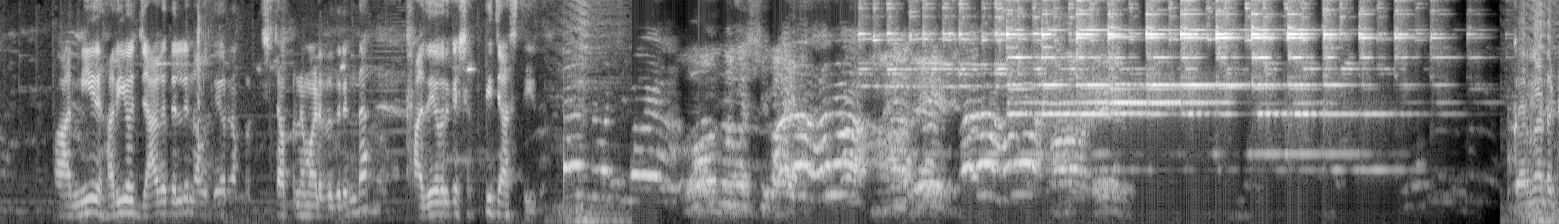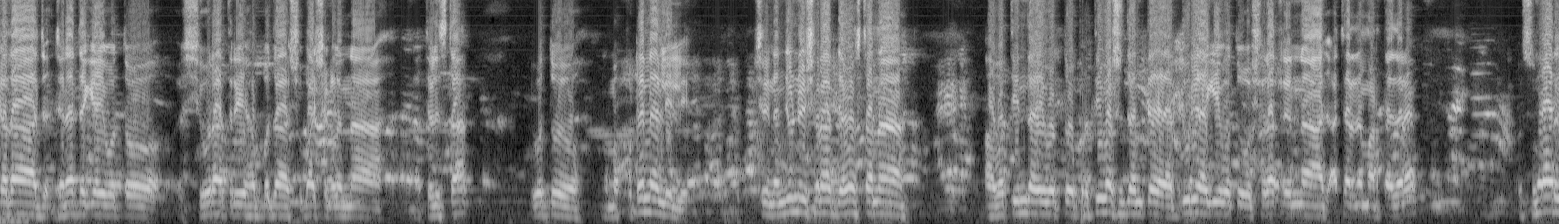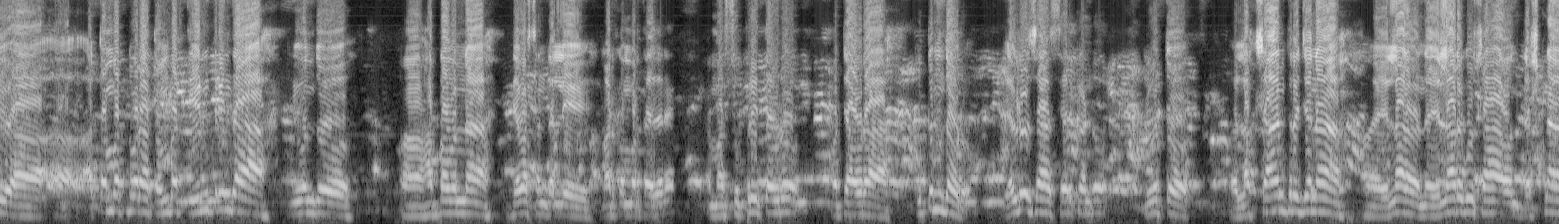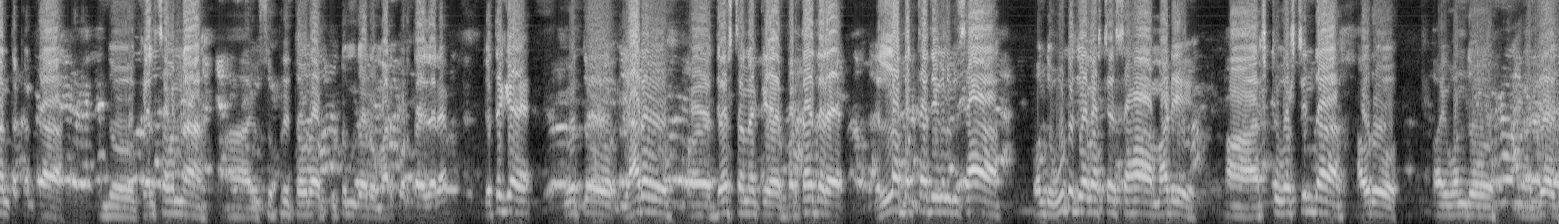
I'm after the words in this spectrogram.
ಆ ನೀರ್ ಹರಿಯೋ ಜಾಗದಲ್ಲಿ ನಾವು ದೇವರನ್ನ ಪ್ರತಿಷ್ಠಾಪನೆ ಮಾಡಿರೋದ್ರಿಂದ ಆ ದೇವರಿಗೆ ಶಕ್ತಿ ಜಾಸ್ತಿ ಇದೆ. ಕರ್ನಾಟಕದ ಜನತೆಗೆ ಇವತ್ತು ಶಿವರಾತ್ರಿ ಹಬ್ಬದ ಶುಭಾಶಯಗಳನ್ನು ತಿಳಿಸ್ತಾ, ಇವತ್ತು ನಮ್ಮ ಪುಟ್ಟನಹಳ್ಳಿಯಲ್ಲಿ ಶ್ರೀ ನಂಜುಂಡೇಶ್ವರ ದೇವಸ್ಥಾನ, ಅವತ್ತಿಂದ ಇವತ್ತು ಪ್ರತಿ ವರ್ಷದಂತೆ ಅದ್ದೂರಿಯಾಗಿ ಇವತ್ತು ಶಿವರಾತ್ರಿಯನ್ನ ಆಚರಣೆ ಮಾಡ್ತಾ ಇದ್ದಾರೆ. ಸುಮಾರು ಹತ್ತೊಂಬತ್ ನೂರ ತೊಂಬತ್ತೆಂಟರಿಂದ ಈ ಒಂದು ಹಬ್ಬವನ್ನ ದೇವಸ್ಥಾನದಲ್ಲಿ ಮಾಡ್ಕೊಂಡ್ ಬರ್ತಾ ಇದ್ದಾರೆ. ನಮ್ಮ ಸುಪ್ರೀತ್ ಅವರು ಮತ್ತೆ ಅವರ ಕುಟುಂಬದವರು ಎಲ್ಲರೂ ಸಹ ಸೇರ್ಕೊಂಡು ಇವತ್ತು ಲಕ್ಷಾಂತರ ಜನ, ಎಲ್ಲ, ಎಲ್ಲರಿಗೂ ಸಹ ಒಂದು ದರ್ಶನ ಅಂತಕ್ಕಂಥ ಒಂದು ಕೆಲಸವನ್ನ ಸುಪ್ರೀತ್ ಅವರು ಅವ್ರ ಕುಟುಂಬದವರು ಮಾಡಿಕೊಡ್ತಾ ಇದ್ದಾರೆ. ಜೊತೆಗೆ ಇವತ್ತು ಯಾರು ದೇವಸ್ಥಾನಕ್ಕೆ ಬರ್ತಾ ಇದ್ದಾರೆ, ಎಲ್ಲ ಭಕ್ತಾದಿಗಳಿಗೂ ಸಹ ಒಂದು ಊಟದ ವ್ಯವಸ್ಥೆ ಸಹ ಮಾಡಿ ಅಷ್ಟು ವರ್ಷದಿಂದ ಅವರು ಒಂದು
